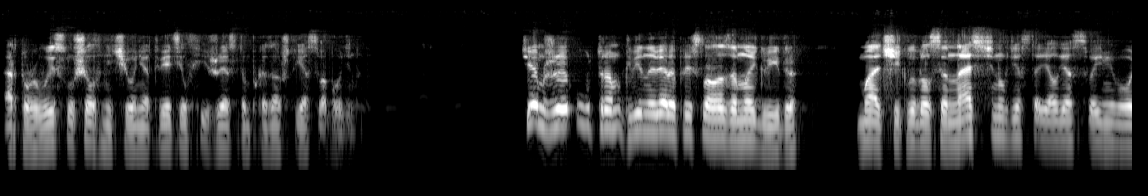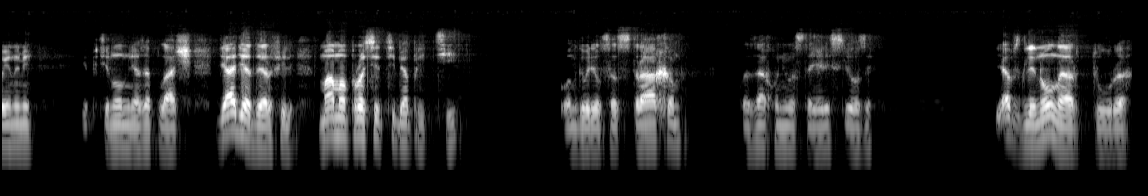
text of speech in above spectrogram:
Артур выслушал, ничего не ответил и жестом показал, что я свободен. Тем же утром Гвиневера прислала за мной Гвидра. Мальчик выбрался на стену, где стоял я со своими воинами, и потянул меня за плащ. "Дядя Дерфиль, мама просит тебя прийти". Он говорил со страхом, в глазах у него стояли слезы. Я взглянул на Артура.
